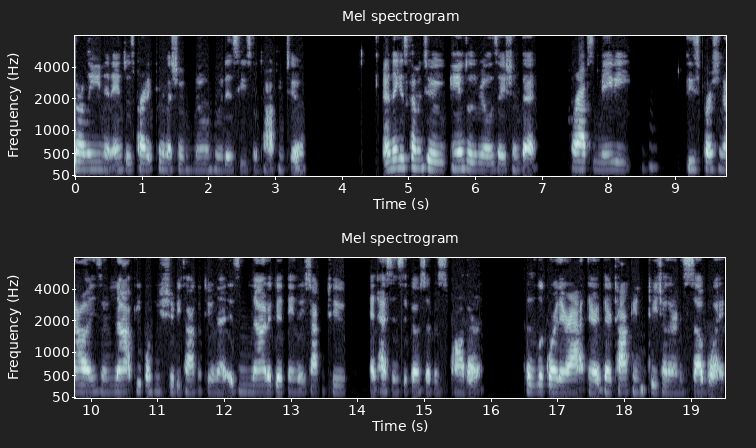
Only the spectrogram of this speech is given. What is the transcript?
Darlene and Angela's pretty, pretty much have known who it is he's been talking to. And I think it's coming to Angela's realization that perhaps maybe these personalities are not people he should be talking to, and that is not a good thing that he's talking to, in essence, the ghost of his father. Because look where they're at. They're they're talking to each other in the subway.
